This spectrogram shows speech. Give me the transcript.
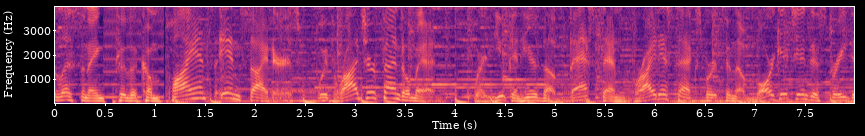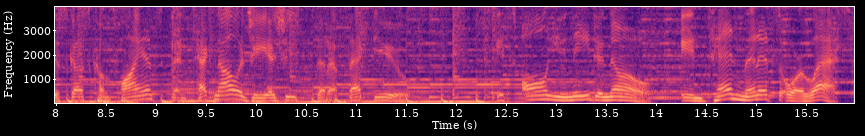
listening to the Compliance Insiders with Roger Fendelman, where you can hear the best and brightest experts in the mortgage industry discuss compliance and technology issues that affect you. It's all you need to know in 10 minutes or less.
